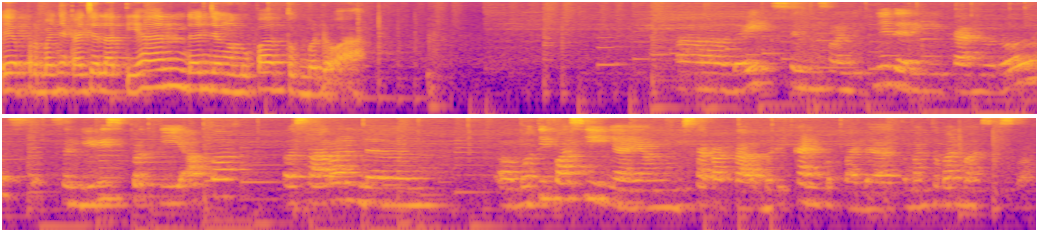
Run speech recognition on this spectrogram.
ya perbanyak aja latihan dan jangan lupa untuk berdoa. Eh, baik, sel- selanjutnya dari Kak Nurul se- sendiri seperti apa eh, saran dan eh, motivasinya yang bisa kakak berikan kepada teman-teman mahasiswa?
